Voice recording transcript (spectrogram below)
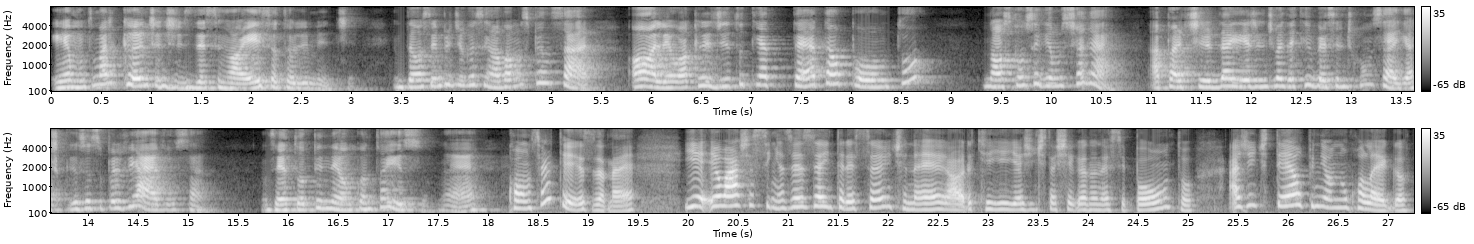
E é muito marcante a gente dizer assim, ó, esse é o teu limite. Então eu sempre digo assim, ó, vamos pensar. Olha, eu acredito que até tal ponto nós conseguimos chegar. A partir daí a gente vai ter que ver se a gente consegue. Acho que isso é super viável, sabe? Não sei a tua opinião quanto a isso, né? Com certeza, né? E eu acho assim, às vezes é interessante, né, a hora que a gente tá chegando nesse ponto, a gente ter a opinião de um colega.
